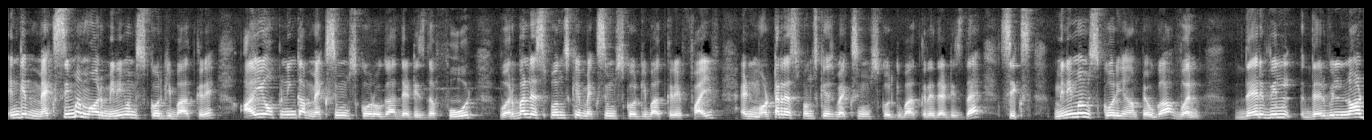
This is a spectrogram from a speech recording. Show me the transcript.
इनके मैक्सिमम और मिनिमम स्कोर की बात करें आई ओपनिंग का मैक्सिमम स्कोर होगा that is the four verbal response के मैक्सिमम स्कोर की बात करें फाइव एंड मोटर रिस्पॉन्स के मैक्सिमम स्कोर की बात करें that is the six minimum score यहाँ पे होगा one there will there will not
